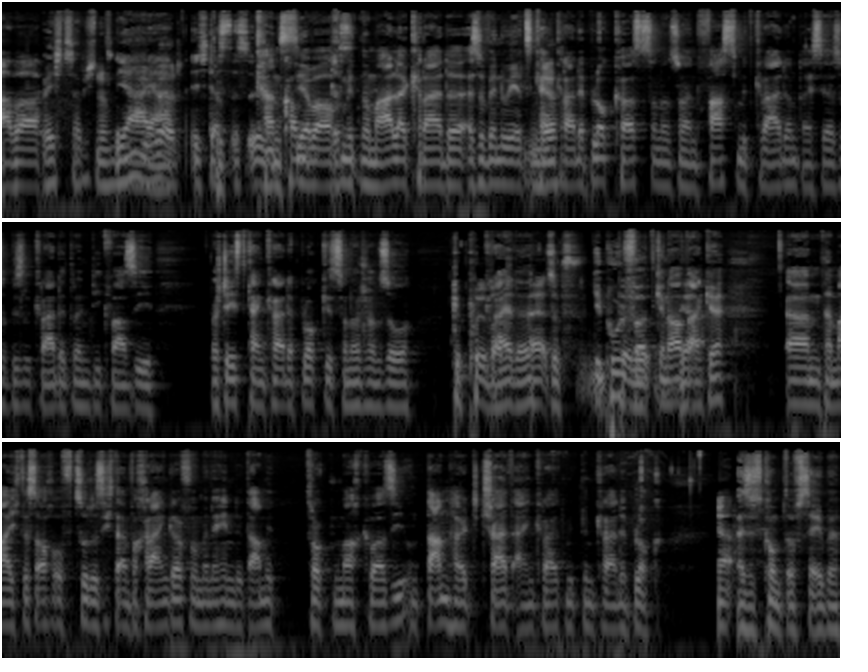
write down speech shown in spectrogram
Aber echt, das habe ich noch nie ja, gehört. Ja, ich, das du ist kannst dir aber auch mit normaler Kreide, also wenn du jetzt keinen ja. Kreideblock hast, sondern so ein Fass mit Kreide und da ist ja so ein bisschen Kreide drin, die quasi, verstehst, kein Kreideblock ist, sondern schon so gepulvert. Kreide, also gepulvert, genau, ja. danke. Ähm, dann mache ich das auch oft so, dass ich da einfach reingreife und meine Hände damit trocken mache quasi und dann halt gescheit einkreide mit dem Kreideblock. Ja. Also es kommt auf selbe.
